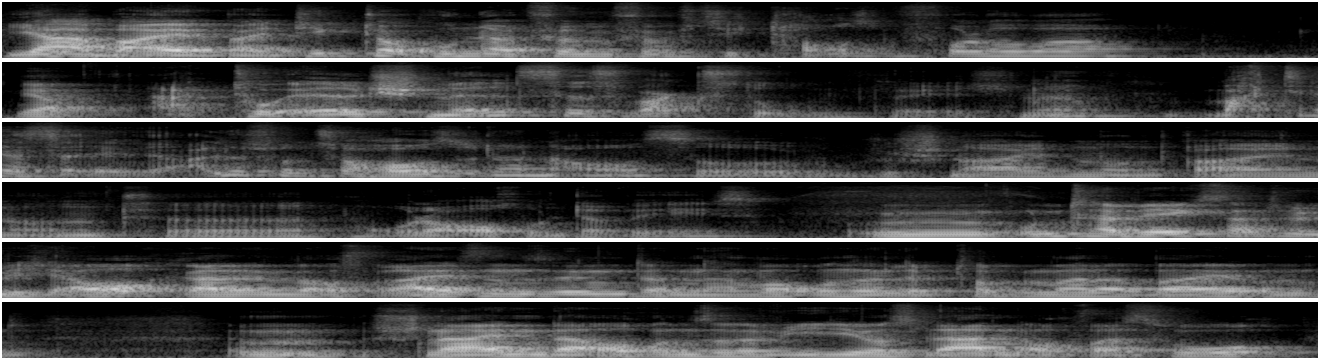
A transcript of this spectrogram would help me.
Ja, bei, bei TikTok 155.000 Follower. Ja. Aktuell schnellstes Wachstum, sehe ich. Ne? Macht ihr das äh, alles von zu Hause dann aus? So schneiden und rein und äh, oder auch unterwegs? Mm, unterwegs natürlich auch, gerade wenn wir auf Reisen sind, dann haben wir auch unseren Laptop immer dabei und ähm, schneiden da auch unsere Videos, laden auch was hoch.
